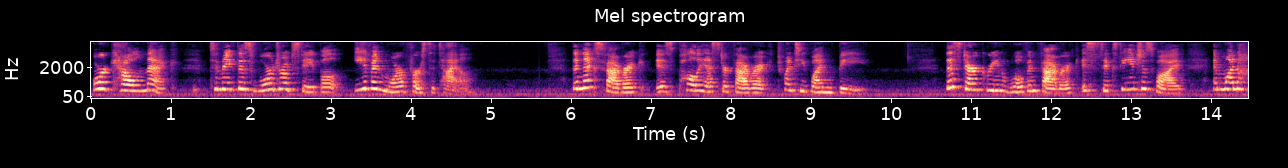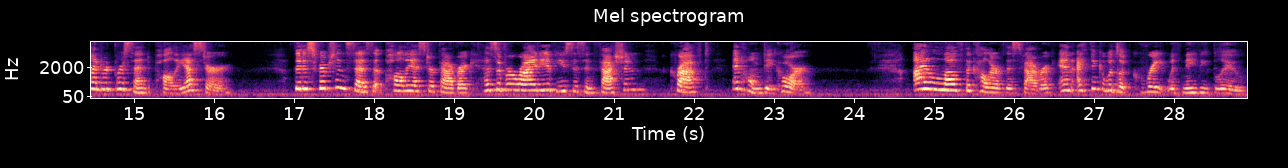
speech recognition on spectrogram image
or cowl neck to make this wardrobe staple even more versatile. The next fabric is polyester fabric 21B. This dark green woven fabric is 60 inches wide and 100% polyester. The description says that polyester fabric has a variety of uses in fashion, craft, and home decor. I love the color of this fabric and I think it would look great with navy blue.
